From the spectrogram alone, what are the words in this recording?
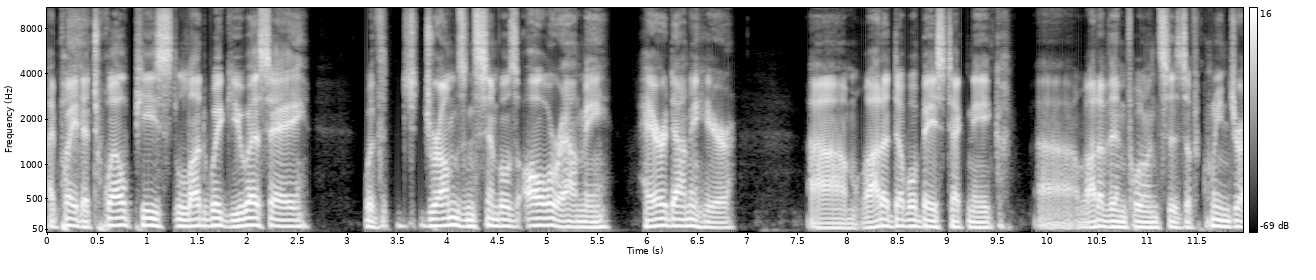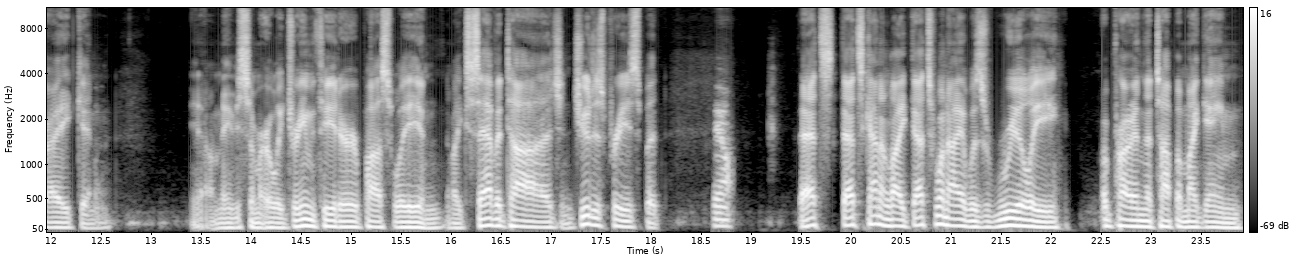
I played a 12 piece Ludwig USA with drums and cymbals all around me, hair down to here. Um, a lot of double bass technique, uh, a lot of influences of Queensrÿche and you know maybe some early Dream Theater possibly, and like Savatage and Judas Priest. But Yeah. that's that's kind of like that's when I was really uh, probably in the top of my game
